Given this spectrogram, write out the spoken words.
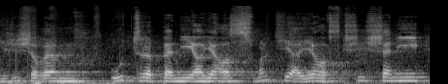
Ježíšovém utrpení, o jeho smrti a jeho vzkříšení,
